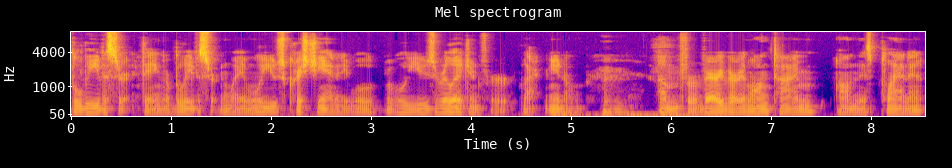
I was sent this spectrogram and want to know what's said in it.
believe a certain thing or believe a certain way, we'll use Christianity, we'll we'll use religion for you know mm-hmm. um, for a very very long time on this planet,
